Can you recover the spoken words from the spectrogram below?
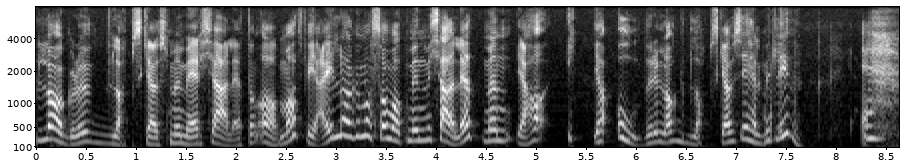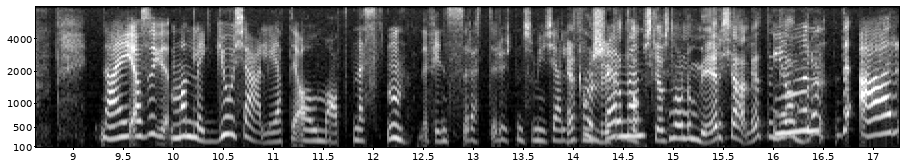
lager du lapskaus med mer kjærlighet enn annen mat? For jeg lager masse av maten min med kjærlighet, men jeg har, ikke, jeg har aldri lagd lapskaus i hele mitt liv. Nei, altså, man legger jo kjærlighet i all mat. Nesten. Det fins retter uten så mye kjærlighet, kanskje. Jeg føler kanskje. ikke at Men, lapskausen har noe mer kjærlighet enn de jo, andre. men det er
